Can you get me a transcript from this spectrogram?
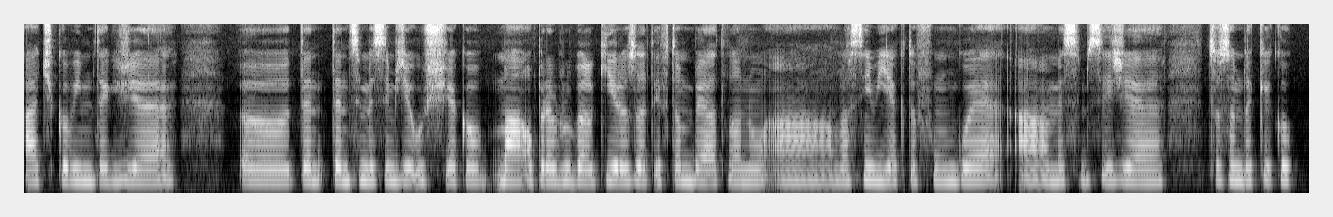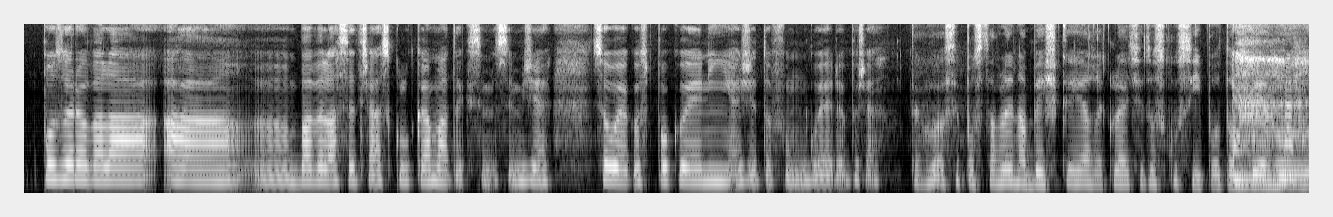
Ačkovým, takže Eh, ten, ten si myslím, že už jako má opravdu velký rozhled i v tom biatlonu a vlastně ví, jak to funguje a myslím si, že co jsem tak jako pozorovala a uh, bavila se třeba s klukama, tak si myslím, že jsou jako spokojení a že to funguje dobře. Tak ho asi postavili na běžky a řekli, že to zkusí po tom běhu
